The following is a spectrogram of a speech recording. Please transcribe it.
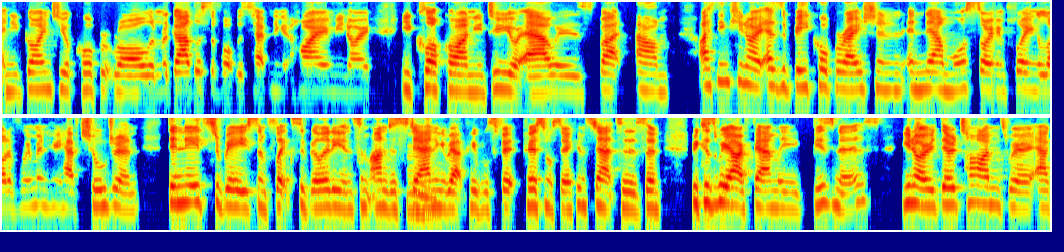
and you'd go into your corporate role and regardless of what was happening at home you know you clock on you do your hours but um, I think, you know, as a B corporation and now more so employing a lot of women who have children, there needs to be some flexibility and some understanding mm. about people's personal circumstances. And because we are a family business, you know, there are times where our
